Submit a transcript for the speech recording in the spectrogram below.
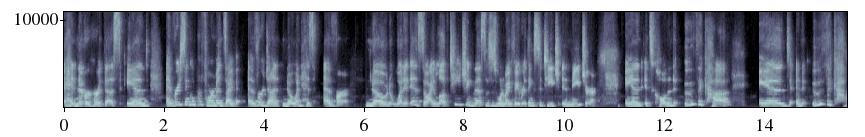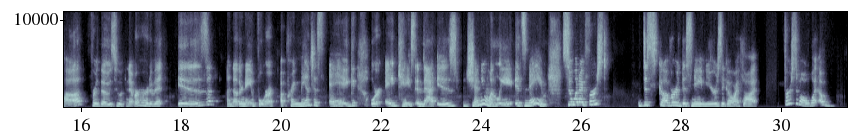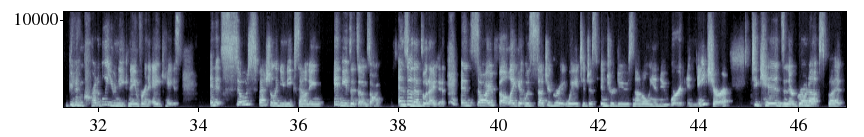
had never heard this. And every single performance I've ever done, no one has ever known what it is. So I love teaching this. This is one of my favorite things to teach in nature. And it's called an Ootheca. And an Ootheca, for those who have never heard of it, is another name for a praying mantis egg or egg case. And that is genuinely its name. So when I first discovered this name years ago, I thought, first of all, what a, an incredibly unique name for an egg case and it's so special and unique sounding, it needs its own song. And so mm-hmm. that's what I did. And so I felt like it was such a great way to just introduce not only a new word in nature to kids and their grown-ups, but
